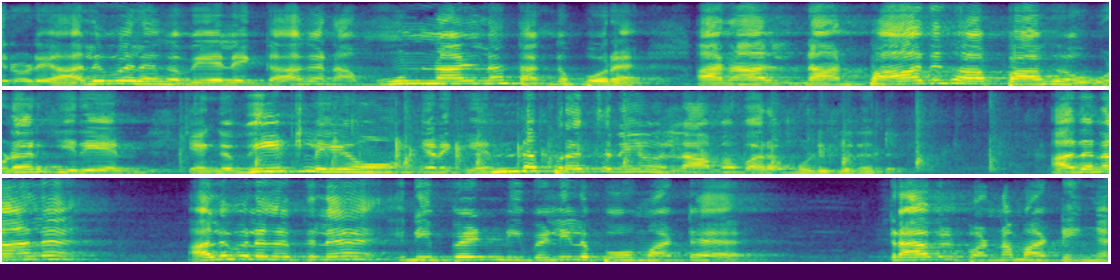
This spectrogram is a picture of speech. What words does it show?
என்னுடைய அலுவலக வேலைக்காக நான் மூணு நாள் தான் தங்க போகிறேன் ஆனால் நான் பாதுகாப்பாக உணர்கிறேன். எங்கள் வீட்லேயும் எனக்கு எந்த பிரச்சனையும் இல்லாமல் வர முடிகிறது. அதனால் அலுவலகத்தில் நீ பெண் நீ வெளியில் போக மாட்ட. ட்ராவல் பண்ண மாட்டீங்க.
